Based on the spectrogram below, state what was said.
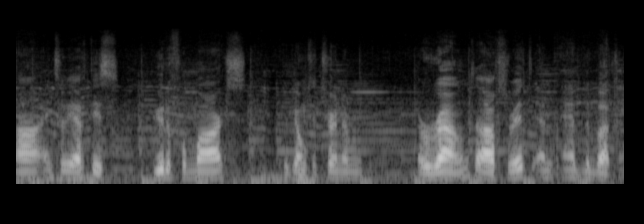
uh, until you have these beautiful marks. We're going to turn them around after it and add the butter.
